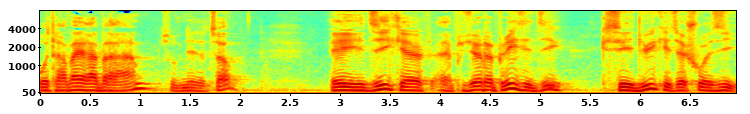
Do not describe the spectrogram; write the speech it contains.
au travers Abraham, vous vous souvenez de ça? Et il dit qu'à plusieurs reprises, il dit que c'est lui qui les a choisis.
